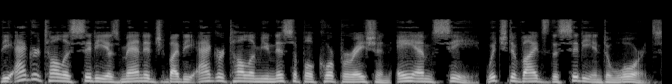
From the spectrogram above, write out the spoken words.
The Agartala city is managed by the Agartala Municipal Corporation which divides the city into wards.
